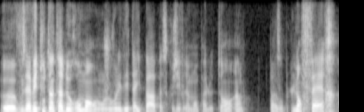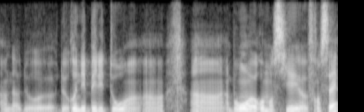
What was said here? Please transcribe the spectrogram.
vous avez tout un tas de romans, je ne vous les détaille pas parce que j'ai vraiment pas le temps. Hein par exemple L'Enfer hein, de, René Belletto, un, bon euh, romancier euh, français.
